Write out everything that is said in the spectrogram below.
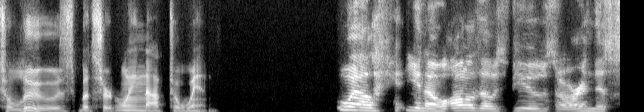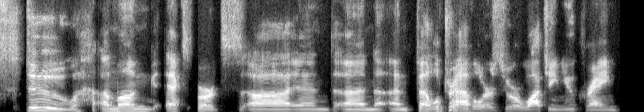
to lose, but certainly not to win. Well, you know, all of those views are in this stew among experts uh, and, and and fellow travelers who are watching Ukraine,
